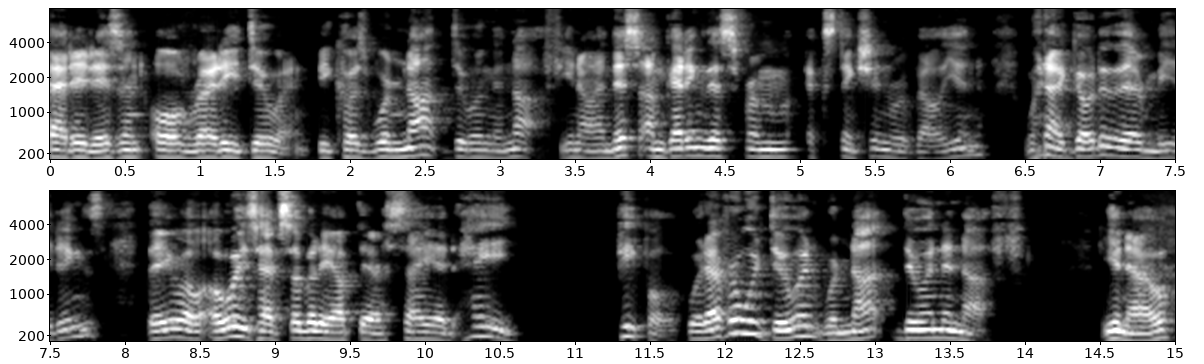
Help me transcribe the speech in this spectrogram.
That it isn't already doing because we're not doing enough you know and this i'm getting this from extinction rebellion when i go to their meetings they will always have somebody up there saying hey people. Whatever we're doing, we're not doing enough. You know.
